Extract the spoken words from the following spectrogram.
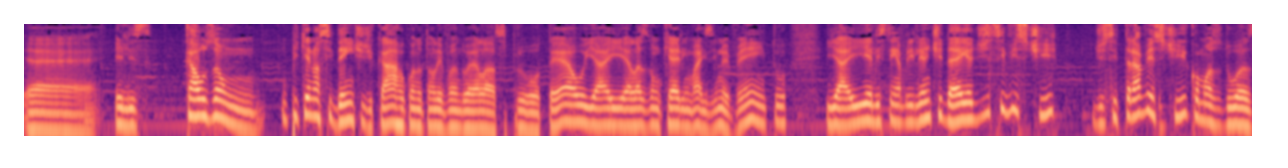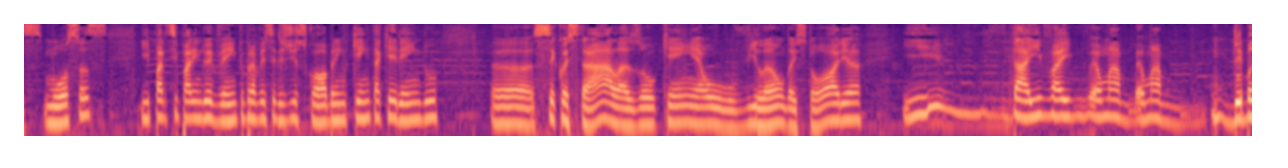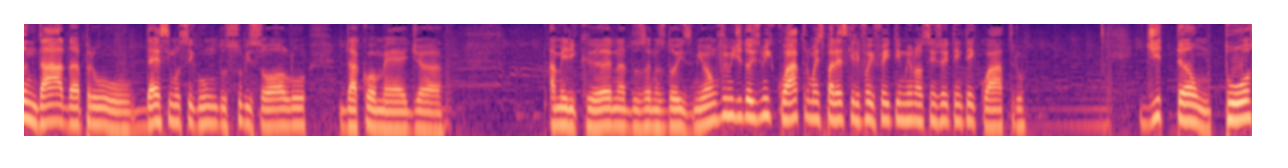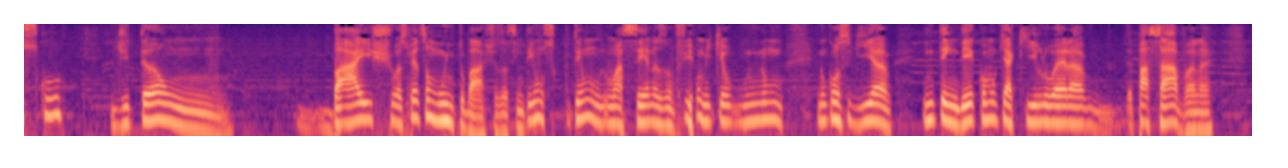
É, eles causam um, um pequeno acidente de carro quando estão levando elas para o hotel e aí elas não querem mais ir no evento e aí eles têm a brilhante ideia de se vestir, de se travestir como as duas moças e participarem do evento para ver se eles descobrem quem está querendo sequestrá-las ou quem é o vilão da história e daí vai é uma é uma debandada para o 12 subsolo da comédia americana dos anos 2000. É um filme de 2004, mas parece que ele foi feito em 1984. De tão tosco, de tão baixo, as piadas são muito baixas, assim. Tem, uns, tem um, umas cenas no filme que eu não, não conseguia entender como que aquilo era passava, né?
